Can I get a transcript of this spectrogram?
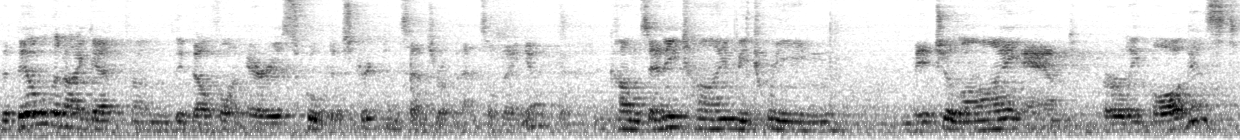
the bill that I get from the Bellefonte Area School District in central Pennsylvania comes anytime between mid-July and early August.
